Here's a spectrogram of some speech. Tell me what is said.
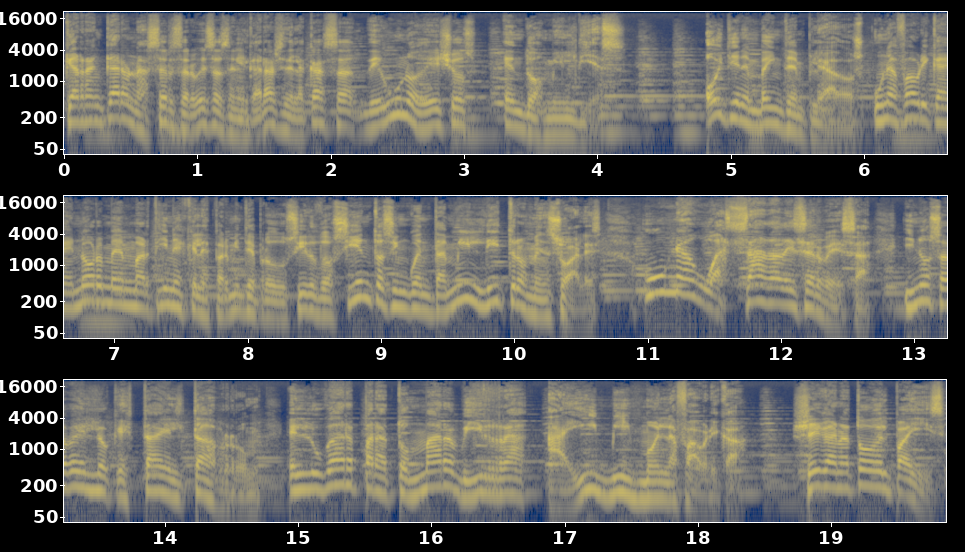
que arrancaron a hacer cervezas en el garaje de la casa de uno de ellos en 2010. Hoy tienen 20 empleados, una fábrica enorme en Martínez que les permite producir 250.000 litros mensuales, una guasada de cerveza. Y no sabés lo que está el Room, el lugar para tomar birra ahí mismo en la fábrica. Llegan a todo el país,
